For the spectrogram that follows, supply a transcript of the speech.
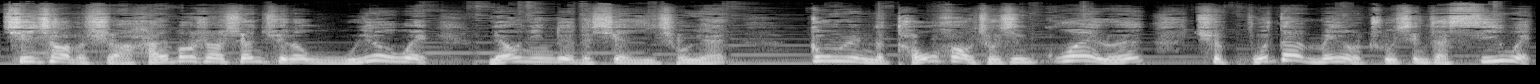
蹊跷的是啊，海报上选取了五六位辽宁队的现役球员。公认的头号球星郭艾伦却不但没有出现在 C 位，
